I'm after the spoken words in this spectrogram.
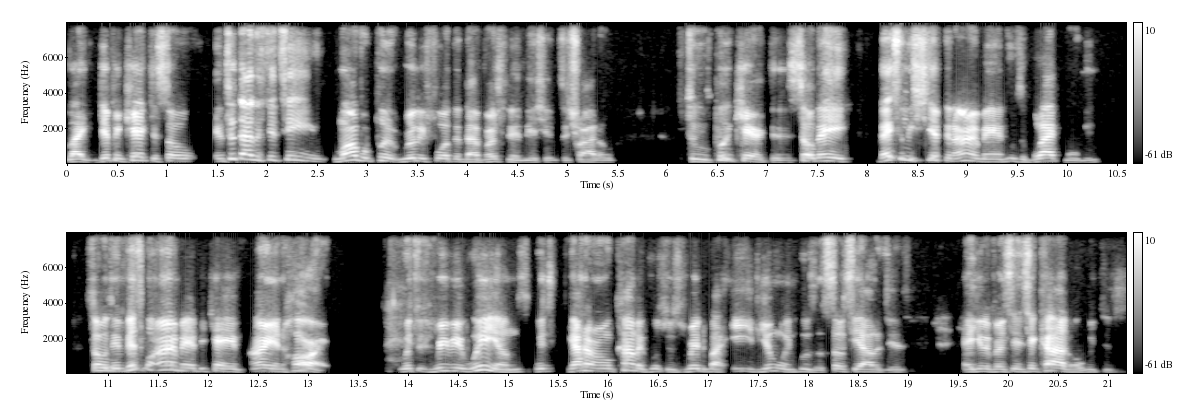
like different characters. So in 2015, Marvel put really forth the diversity initiative to try to to put characters. So they basically shifted Iron Man, who's a black woman. So mm-hmm. the Invincible Iron Man became Iron Heart, which was Riri Williams, which got her own comic, which was written by Eve Ewing, who's a sociologist at University of Chicago, which is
